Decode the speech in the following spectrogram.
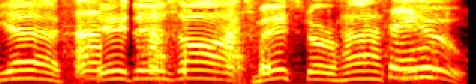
Yes, it is I, Mr. Half Thing. You.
